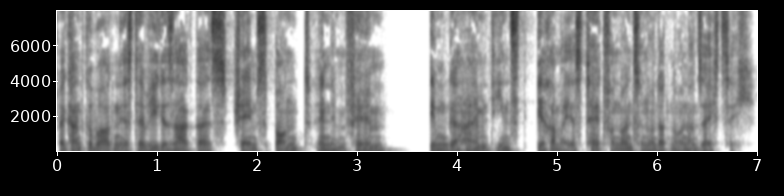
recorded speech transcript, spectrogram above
Bekannt geworden ist er, wie gesagt, als James Bond in dem Film Im Geheimdienst Ihrer Majestät von 1969.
